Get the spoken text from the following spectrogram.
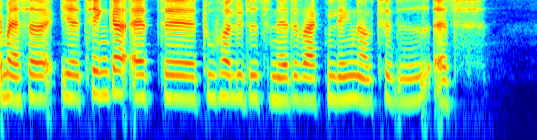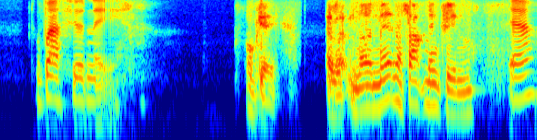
Jamen altså, jeg tænker, at øh, du har lyttet til nattevagten længe nok til at vide, at du bare fyrer den af. Okay. Altså, når en mand er sammen med en kvinde, Ja,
